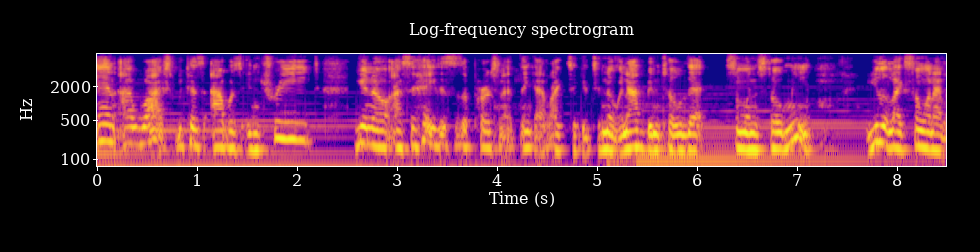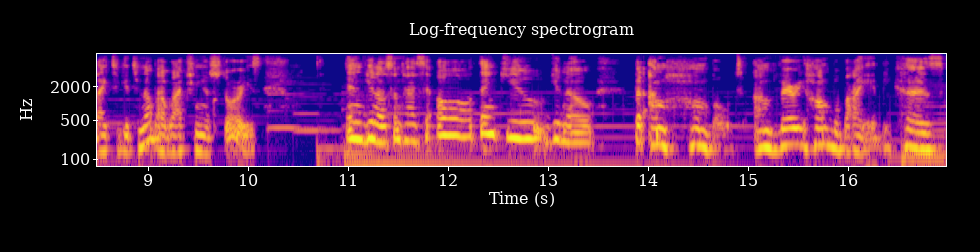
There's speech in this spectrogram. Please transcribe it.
And I watched because I was intrigued. You know, I said, hey, this is a person I think I'd like to get to know. And I've been told that someone has told me, you look like someone I'd like to get to know by watching your stories. And, you know, sometimes I say, oh, thank you, you know, but I'm humbled. I'm very humbled by it because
